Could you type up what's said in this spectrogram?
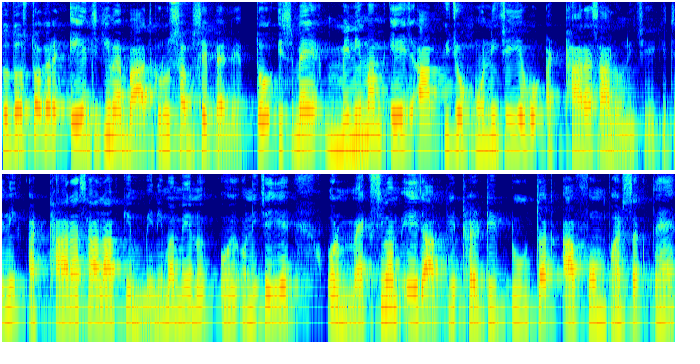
तो दोस्तों, अगर एज की मैं बात करूँ सबसे पहले तो इसमें मिनिमम एज आपकी जो होनी चाहिए वो 18 साल होनी चाहिए। कितनी? 18 साल आपकी मिनिमम एज होनी चाहिए और मैक्सिमम एज आपकी 32 तक आप फॉर्म भर सकते हैं।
